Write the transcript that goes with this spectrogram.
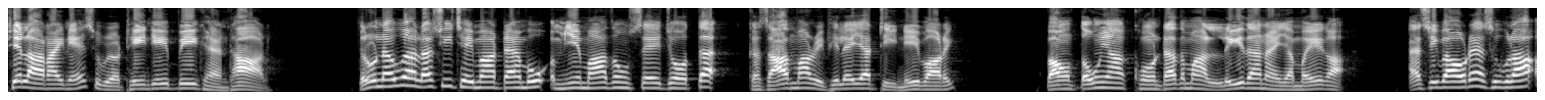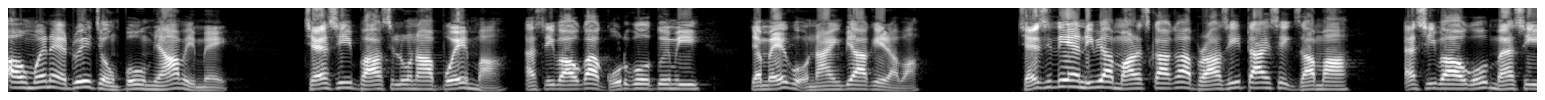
ဖြစ်လာနိုင်တယ်ဆိုပြီးတော့ထင်ကြီးပေးခံထားတယ်သူတို့နောက်ကလက်ရှိချိန်မှာတန်ဖိုးအမြင့်မားဆုံး10ကျော်သက်ကစားသမားတွေဖြစ်လဲရတည်နေပါတယ် ပေါင်300ခွန်တက်သမ4တန်းနိုင်ရမဲကအက်စီဗာတဲ့စူပလာအောင်ပွဲနဲ့အတွေ့အကြုံပိုများပေမဲ့ချယ်ဆီဘာစီလိုနာပွဲမှာအက်စီဗာကဂိုးတကိုသွင်းပြီးရမဲကိုအနိုင်ပြခဲ့တာပါချယ်ဆီရဲ့နီးပြမာရစကာကဘရာဇီးတိုက်စစ်ကစားမှာအက်စီဗာကိုမက်ဆီ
